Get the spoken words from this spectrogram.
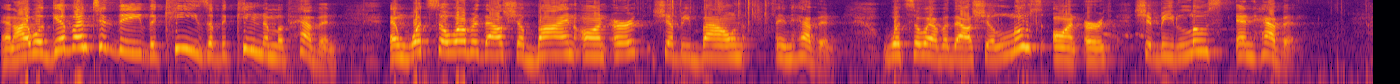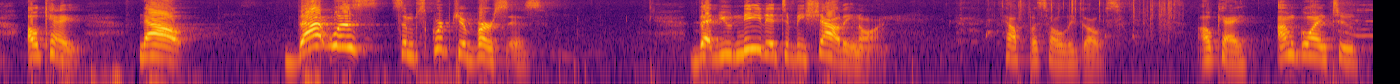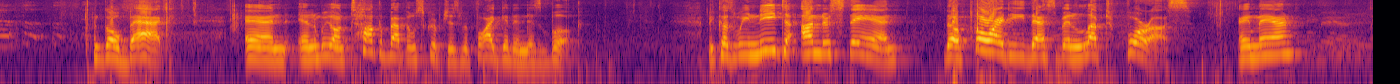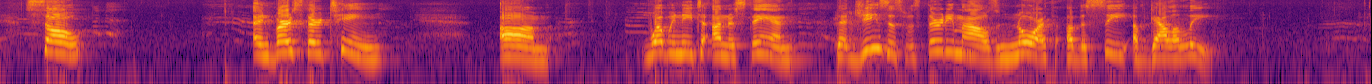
And I will give unto thee the keys of the kingdom of heaven, and whatsoever thou shalt bind on earth shall be bound in heaven. Whatsoever thou shalt loose on earth shall be loosed in heaven. Okay, now that was some scripture verses that you needed to be shouting on. Help us, Holy Ghost. Okay, I'm going to go back and, and we're going to talk about those scriptures before I get in this book. Because we need to understand the authority that's been left for us. Amen? Amen. So, in verse 13, um, what we need to understand that Jesus was 30 miles north of the Sea of Galilee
